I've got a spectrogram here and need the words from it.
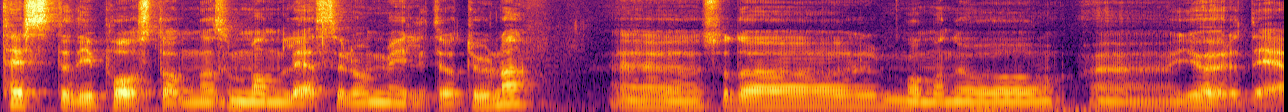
teste de påstandene som man leser om i litteraturen. da. Eh, Så da må man jo eh, gjøre det,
